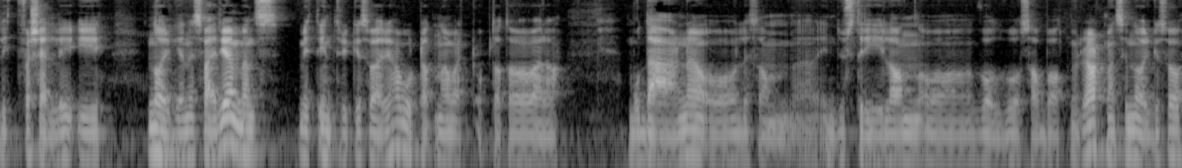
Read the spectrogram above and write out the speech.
litt forskjellig i Norge enn i Sverige, mens mitt inntrykk i Sverige har vært at den har vært opptatt av å være moderne og liksom eh, industriland og Volvo og Saab og alt mulig rart. Mens i Norge så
